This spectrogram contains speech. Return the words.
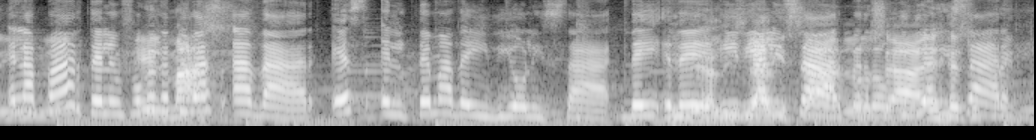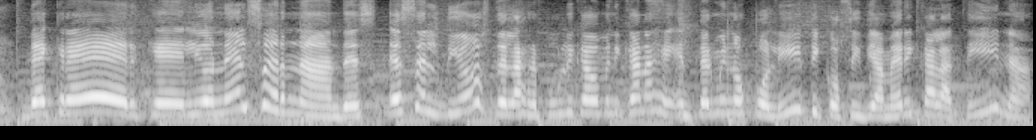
La parte, el enfoque que tú vas a dar es el tema de idealizar, de, de Idealizar. perdón, o sea, idealizar, de creer que Leonel Fernández es el dios de la República Dominicana en, en términos políticos y de América Latina.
